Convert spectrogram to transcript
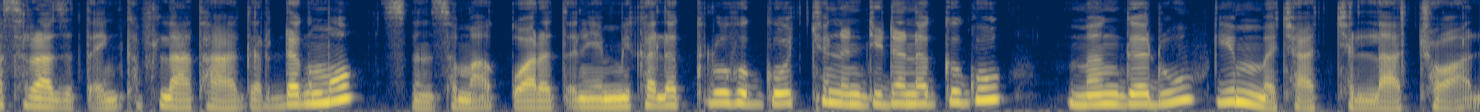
19 ክፍላተ ሀገር ደግሞ ጽንስ ማቋረጥን የሚከለክሉ ሕጎችን እንዲደነግጉ መንገዱ ይመቻችላቸዋል።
